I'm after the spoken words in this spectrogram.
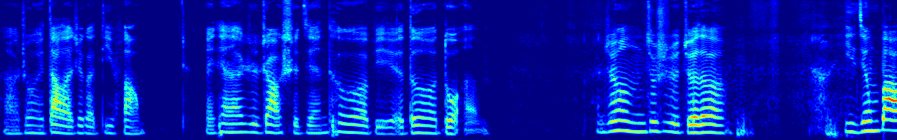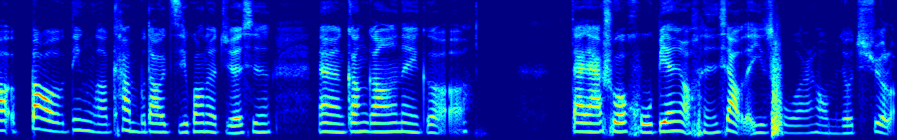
然后终于到了这个地方。每天的日照时间特别的短，反正就是觉得已经抱抱定了看不到极光的决心。但刚刚那个大家说湖边有很小的一撮，然后我们就去了，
